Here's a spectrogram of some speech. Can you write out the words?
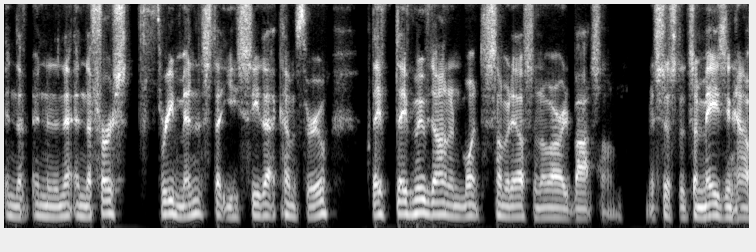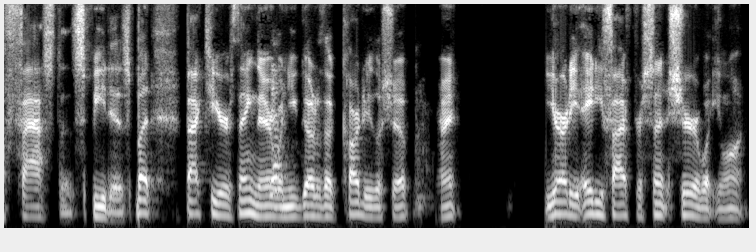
in the in the in the first three minutes that you see that come through, they've they've moved on and went to somebody else and have already bought some. It's just it's amazing how fast the speed is. But back to your thing there, yeah. when you go to the car dealership, right? You're already 85% sure what you want,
